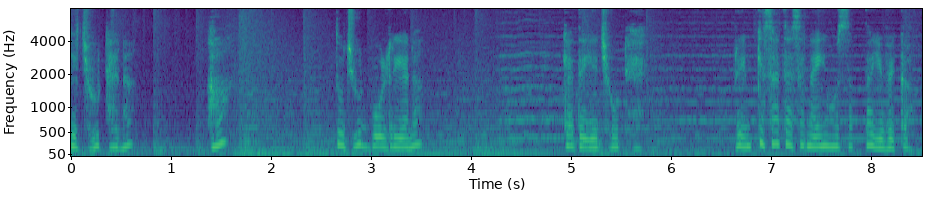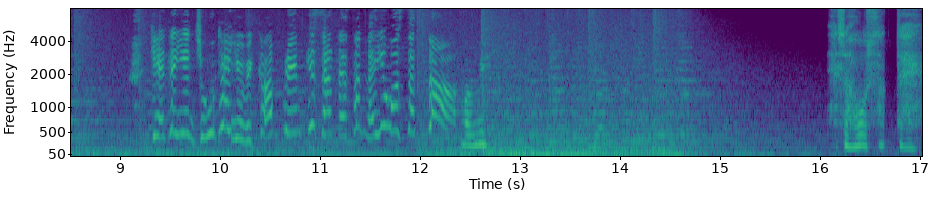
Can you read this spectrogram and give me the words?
ये झूठ है ना? हाँ? तू झूठ बोल रही है ना? कहते ये झूठ है। प्रेम के साथ ऐसा नहीं हो सकता युविका। कहते ये झूठ है युविका। प्रेम के साथ ऐसा नहीं हो सकता। मम्मी। ऐसा हो सकता है।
